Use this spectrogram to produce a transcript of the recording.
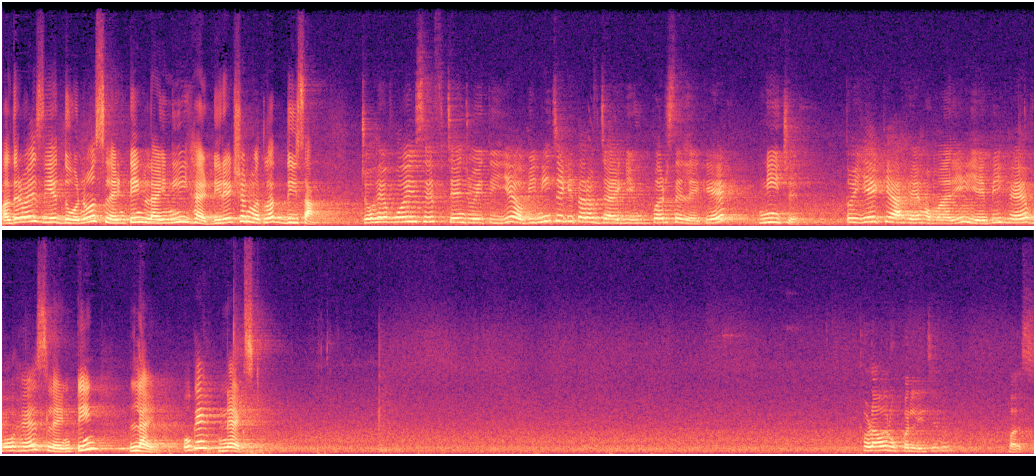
अदरवाइज़ ये दोनों स्लेंटिंग लाइन ही है। डिरेक्शन मतलब दिशा। जो है वो ही सिर्फ़ चेंज हुई थी। ये अभी नीचे की तरफ़ जाएगी, ऊपर से लेके नीचे। तो ये क्या है हमारी? ये भी है, वो है स्लेंटिंग लाइन ओके नेक्स्ट थोड़ा और ऊपर लीजिए ना। बस।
